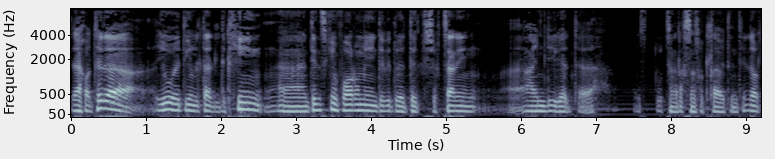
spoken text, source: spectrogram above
За яг хөө тэр э, юу гэдэг юм л да дэлхийн э, эдийн засгийн форумын дэргэд байдаг Швейцарын AMD гэдэг институт гаргасан судалгаа байдаг. Тэнд бол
